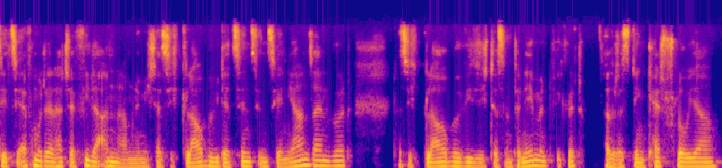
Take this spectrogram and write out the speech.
DCF-Modell hat ja viele Annahmen, nämlich dass ich glaube, wie der Zins in zehn Jahren sein wird, dass ich glaube, wie sich das Unternehmen entwickelt, also dass den Cashflow ja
